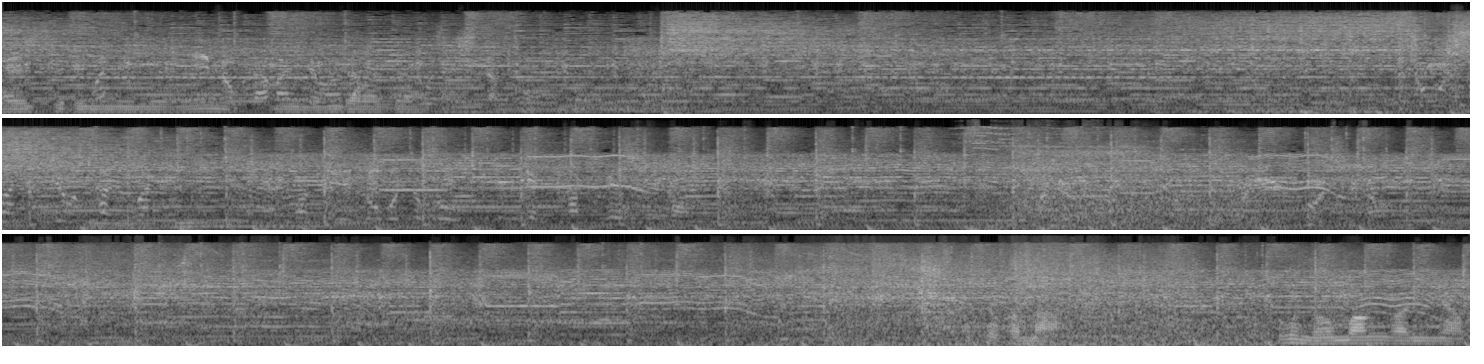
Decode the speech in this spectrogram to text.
베이크리님은 연달아다 너무한 거 아니냐고.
